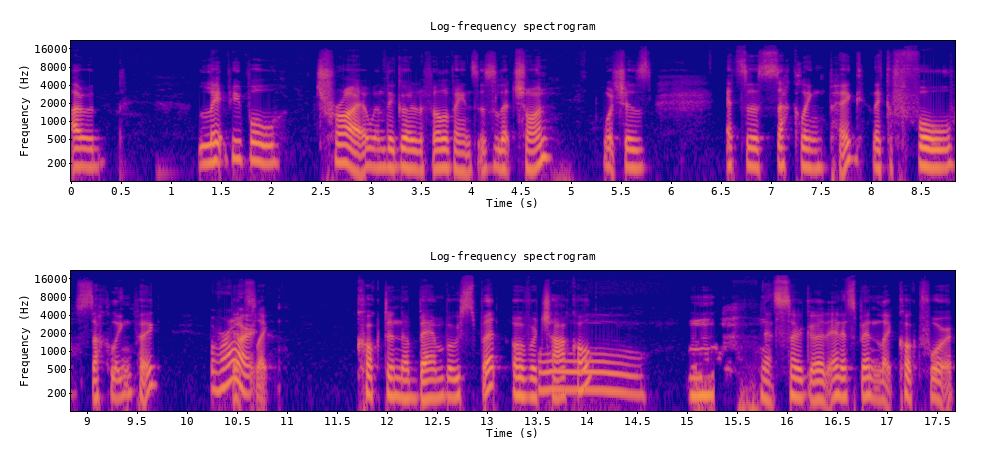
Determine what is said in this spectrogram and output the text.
I would let people try when they go to the Philippines is lechon, which is it's a suckling pig, like a full suckling pig. Right. That's like cooked in a bamboo spit over charcoal. Oh. That's so good. And it's been like cooked for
